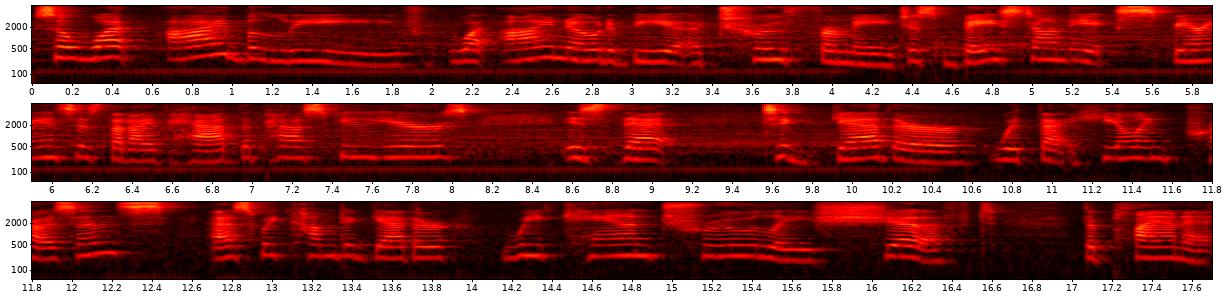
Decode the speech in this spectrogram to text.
So, what I believe, what I know to be a truth for me, just based on the experiences that I've had the past few years, is that together with that healing presence, as we come together, we can truly shift the planet.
